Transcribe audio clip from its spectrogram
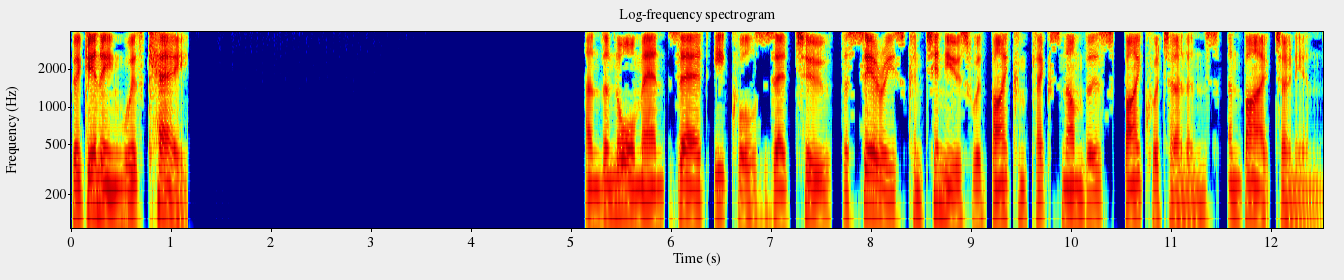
beginning with K and the norm n z equals z2. The series continues with bicomplex numbers, biquaternions, and bioctonions.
